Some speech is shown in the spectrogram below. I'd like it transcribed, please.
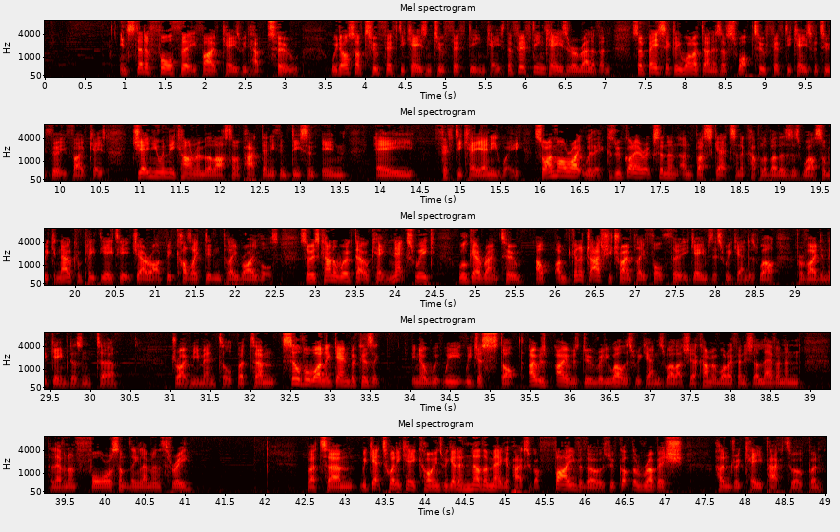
Instead of four 35ks, we'd have two We'd also have two 50Ks and two 15Ks. The 15Ks are irrelevant. So basically what I've done is I've swapped two 50Ks for two 35Ks. Genuinely can't remember the last time I packed anything decent in a 50k anyway, so I'm alright with it because we've got Eriksen and, and, Busquets and a couple of others as well, so we can now complete the 88 Gerrard because I didn't play Rivals. So it's kind of worked out okay. Next week, we'll get rank 2. i am going to actually try and play full 30 games this weekend as well, providing the game doesn't uh, drive me mental. But um, silver one again because you know we, we, we just stopped. I was I was doing really well this weekend as well. Actually, I can't remember what I finished eleven and eleven and four or something, eleven and three. But um, we get 20k coins. We get another mega pack. So we've got five of those. We've got the rubbish 100k pack to open,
